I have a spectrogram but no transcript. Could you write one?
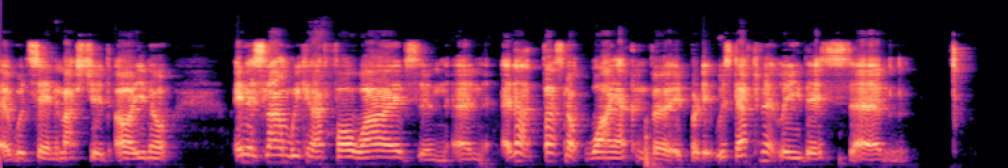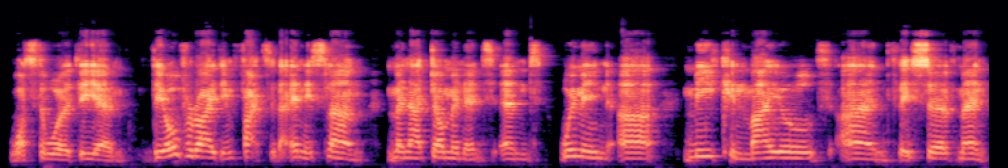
uh, would say in the masjid, oh, you know, in Islam we can have four wives, and, and, that that's not why I converted, but it was definitely this um, what's the word the um, the overriding factor that in Islam men are dominant and women are meek and mild and they serve men.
